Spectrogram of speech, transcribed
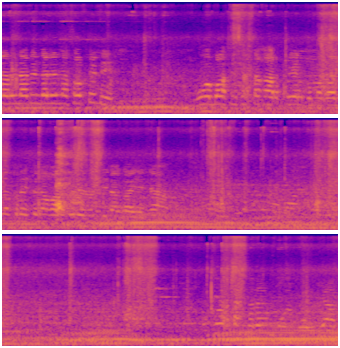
Sandali natin dali na sorted eh. Bumabase siya sa carpet, kung magkano presyo ng carpet, yun ang ginagaya niya. Huwag mo tanggalan yung bulbul yan.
